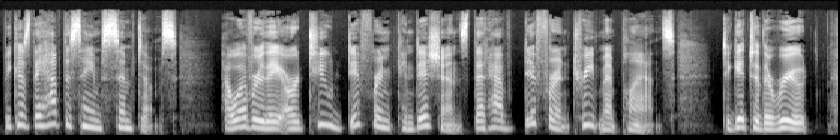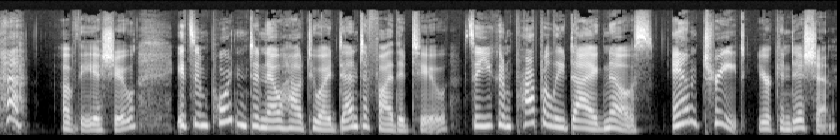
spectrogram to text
because they have the same symptoms. However, they are two different conditions that have different treatment plans. To get to the root, heh, of the issue, it's important to know how to identify the two so you can properly diagnose and treat your condition.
